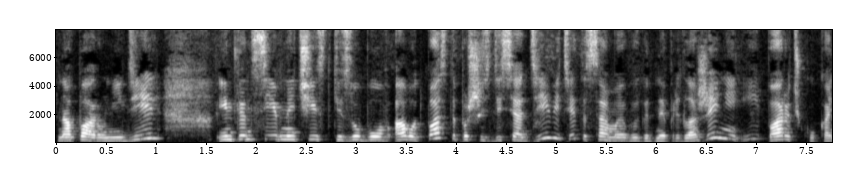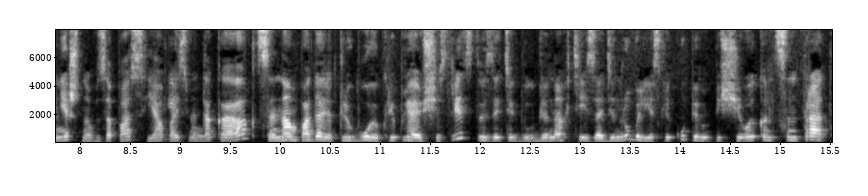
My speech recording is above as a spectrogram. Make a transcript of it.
на пару недель интенсивной чистки зубов. А вот пасты по 69 это самое выгодное предложение. И парочку, конечно, в запас я возьму. Такая акция. Нам подарят любое укрепляющее средство из этих двух для ногтей за 1 рубль, если купим пищевой концентрат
